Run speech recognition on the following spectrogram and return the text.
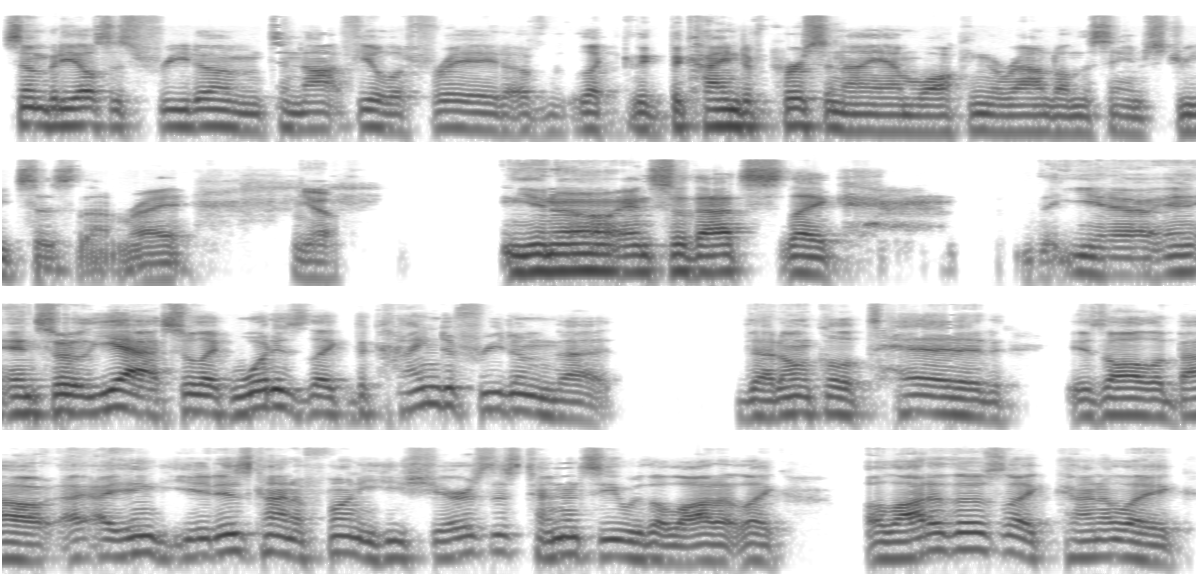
somebody else's freedom to not feel afraid of like the, the kind of person i am walking around on the same streets as them right? Yeah. You know and so that's like you know and, and so yeah so like what is like the kind of freedom that that uncle ted is all about. I, I think it is kind of funny. He shares this tendency with a lot of like a lot of those like kind of like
